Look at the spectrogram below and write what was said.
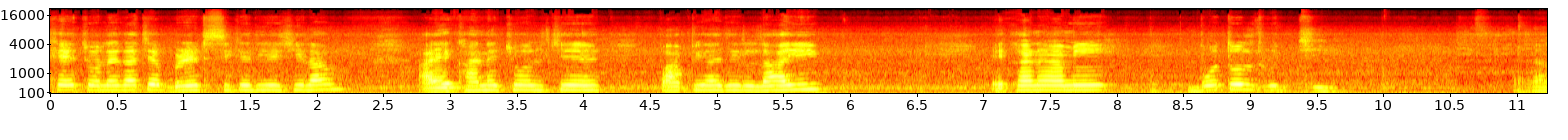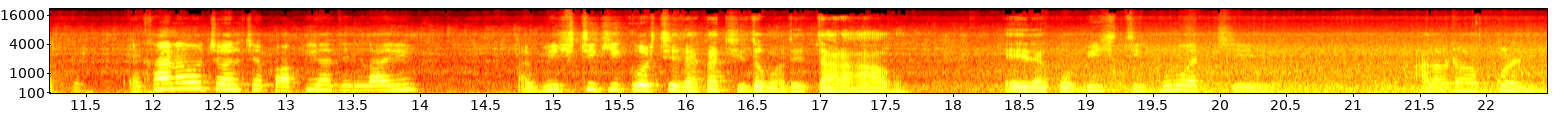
খেয়ে চলে গেছে ব্রেড শিখে দিয়েছিলাম। আর এখানে চলছে পাপিয়াদির লাইভ এখানে আমি বোতল ধুচ্ছি। দেখো, এখানেও চলছে পাপিয়াদির লাইভ আর বৃষ্টি কি করছে দেখাচ্ছি তোমাদের, দাঁড়াও। এই দেখো, বৃষ্টি ঘুমাচ্ছে। আলোটা অফ করে দিই।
